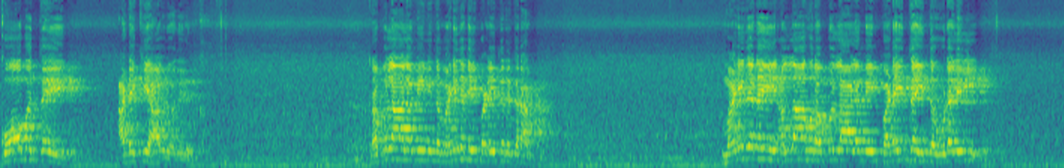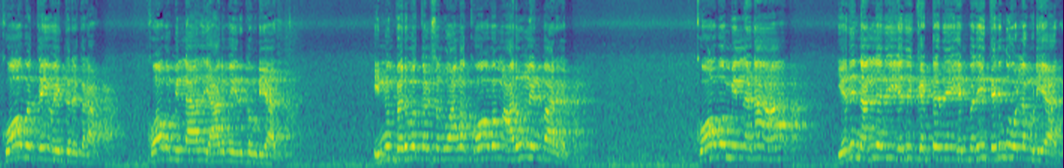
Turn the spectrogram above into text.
கோபத்தை அடக்கி ஆள்வது. ரபுல் ஆலமீன் இந்த மனிதனை படைத்திருக்கிறான். மனிதனை அல்லாஹு ரபுல் ஆலமீன் படைத்த இந்த உடலில் கோபத்தை வைத்திருக்கிறான். கோபம் இல்லாத யாருமே இருக்க முடியாது. இன்னும் பெருமக்கள் சொல்லுவாங்க கோபம் அருள் என்பார்கள். கோபம் இல்லைன்னா எது நல்லது எது கெட்டது என்பதை தெரிந்து கொள்ள முடியாது.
